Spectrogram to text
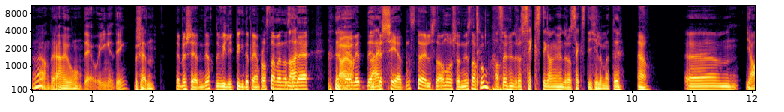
Ja, det er jo Det er jo ingenting. beskjedent. Det er beskjedent, ja. Du vil ikke bygge det på én plass, da, men altså det, Ja, ja. det, er- det er beskjeden størrelse av Nordsjøen vi snakker om. Altså 160 ganger 160 km. Ja. Uh, ja,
